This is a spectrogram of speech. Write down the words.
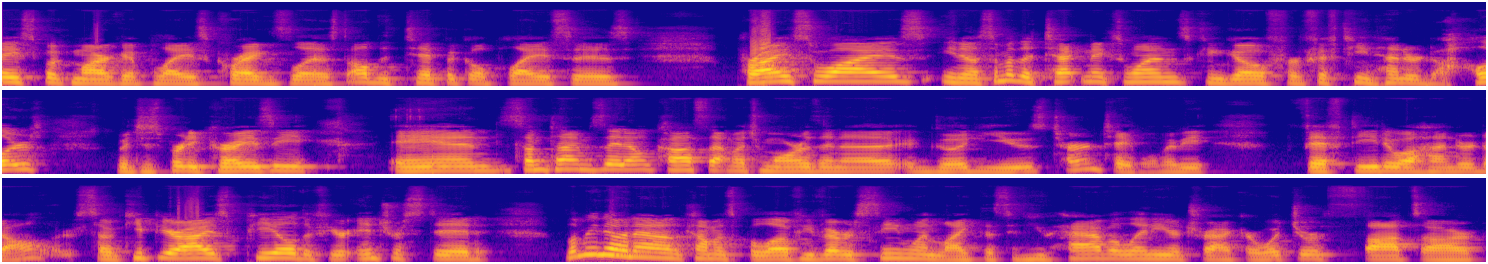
Facebook Marketplace, Craigslist, all the typical places. Price wise, you know, some of the Technics ones can go for $1,500, which is pretty crazy. And sometimes they don't cost that much more than a, a good used turntable, maybe 50 to $100. So keep your eyes peeled if you're interested. Let me know down in the comments below if you've ever seen one like this. If you have a linear tracker, what your thoughts are.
